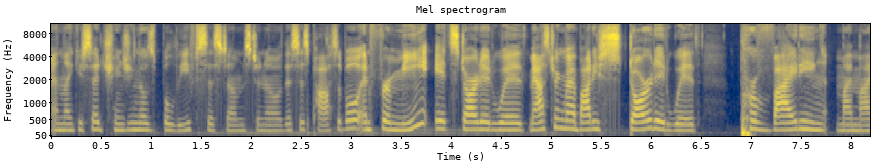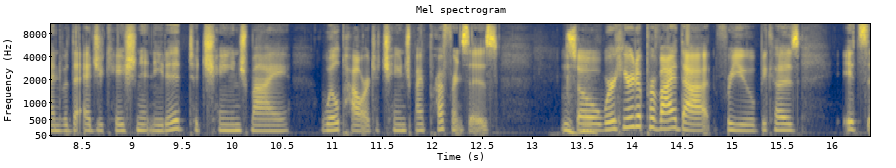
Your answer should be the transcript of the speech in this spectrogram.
and like you said changing those belief systems to know this is possible and for me it started with mastering my body started with providing my mind with the education it needed to change my willpower, to change my preferences. Mm-hmm. So we're here to provide that for you because it's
